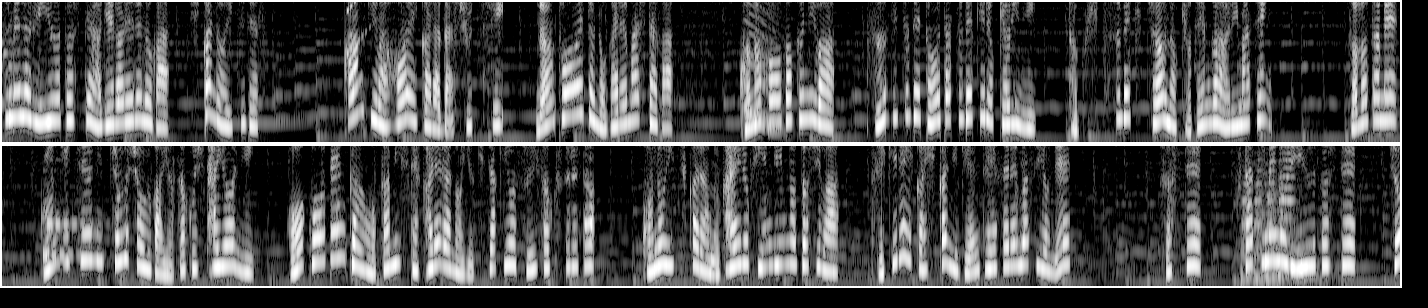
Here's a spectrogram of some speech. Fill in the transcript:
つ目の理由として挙げられるのが、非下の位置です。寒気は方位から脱出し、南東へと逃れましたが、この報告には、数日で到達できる距離に特筆すべき蝶の拠点がありません。そのため、軍議中に長将が予測したように、方向転換を加味して彼らの行き先を推測すると、この位置から迎える近隣の都市は、赤霊か非かに限定されますよね。そして、二つ目の理由として、長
